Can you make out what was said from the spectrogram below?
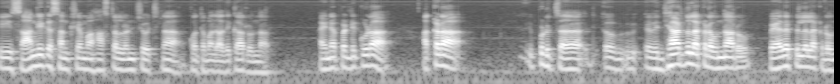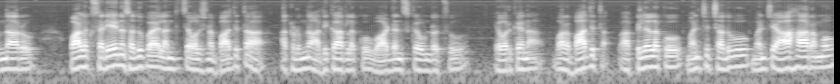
ఈ సాంఘిక సంక్షేమ హాస్టల్ నుంచి వచ్చిన కొంతమంది అధికారులు ఉన్నారు. అయినప్పటికీ కూడా అక్కడ ఇప్పుడు చ విద్యార్థులు అక్కడ ఉన్నారు పేద పిల్లలు అక్కడ ఉన్నారు వాళ్ళకు సరైన సదుపాయాలు అందించవలసిన బాధ్యత అక్కడున్న అధికారులకు వార్డెన్స్కే ఉండొచ్చు. ఎవరికైనా వారి బాధ్యత ఆ పిల్లలకు మంచి చదువు మంచి ఆహారము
